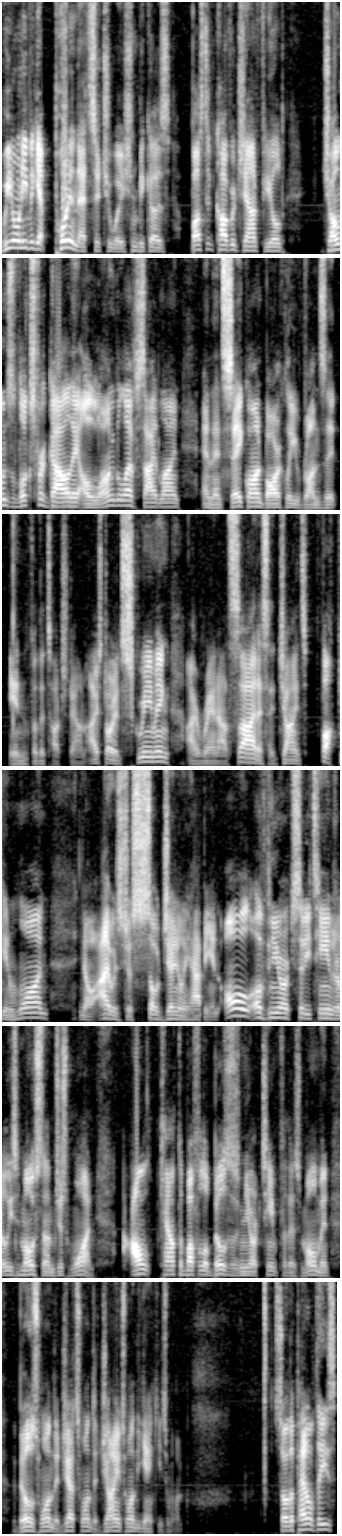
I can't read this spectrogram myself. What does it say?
we don't even get put in that situation because busted coverage downfield. Jones looks for Golladay along the left sideline, and then Saquon Barkley runs it in for the touchdown. I started screaming. I ran outside. I said, Giants fucking won. You know, I was just so genuinely happy. And all of the New York City teams, or at least most of them, just won. I'll count the Buffalo Bills as a New York team for this moment. The Bills won, the Jets won, the Giants won, the Yankees won. So the penalties,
